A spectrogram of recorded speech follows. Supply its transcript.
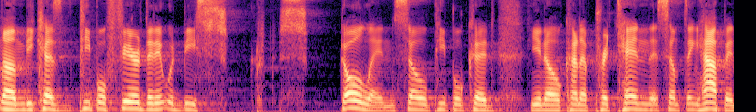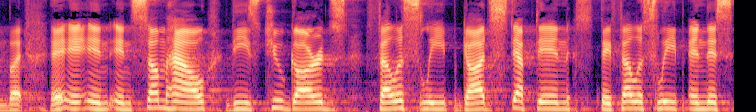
um, because people feared that it would be stolen so people could you know kind of pretend that something happened but in, in, in somehow these two guards fell asleep. God stepped in, they fell asleep, and this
